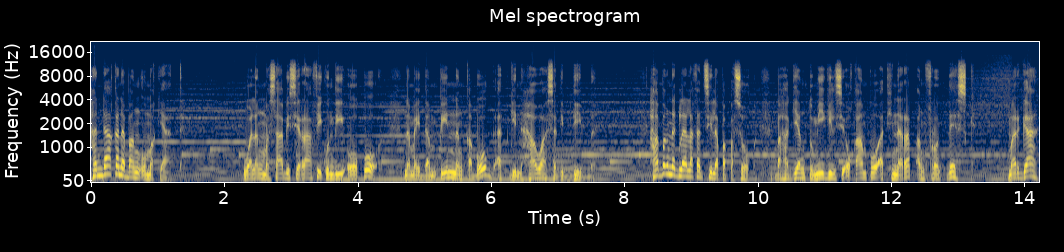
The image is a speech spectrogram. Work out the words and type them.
handa ka na bang umakyat? Walang masabi si Rafi kundi opo na may dampin ng kabog at ginhawa sa dibdib. Habang naglalakad sila papasok, bahagyang tumigil si Ocampo at hinarap ang front desk. Marga,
